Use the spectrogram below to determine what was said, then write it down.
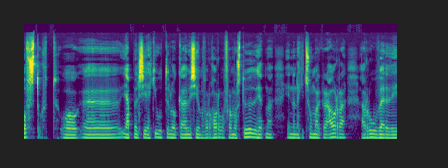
ofstúrt og uh, jafnvel sé ekki útiloka að við séum að fara að horfa fram á stöðu hérna innan ekki svo margra ára að rú verði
